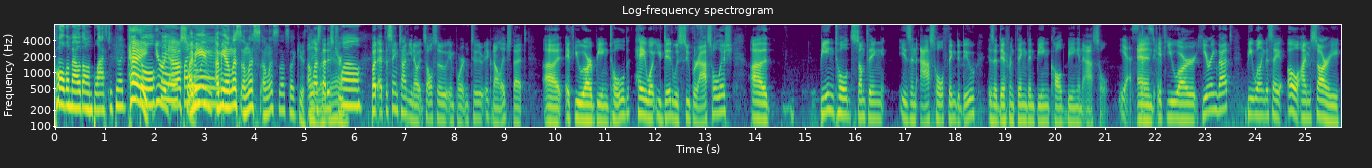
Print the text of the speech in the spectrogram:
call them out on blast. Just be like, Hey, "Gentle, you're an hey, asshole." by I mean, way." I mean, unless unless unless that's like your thing. Unless like, that is yeah. true. well, But at the same time, you know, it's also important to acknowledge that uh, if you are being told, "Hey, what you did was super asshole-ish," uh, being told something is an asshole thing to do is a different thing than being called being an asshole. Yes. and if you are hearing that, be willing to say, "Oh, I'm sorry."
